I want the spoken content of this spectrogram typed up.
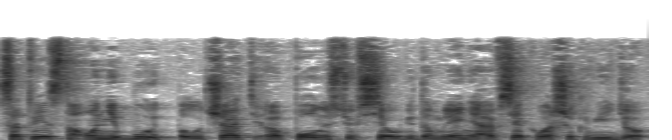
Соответственно, он не будет получать э, полностью все уведомления о всех ваших видео.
